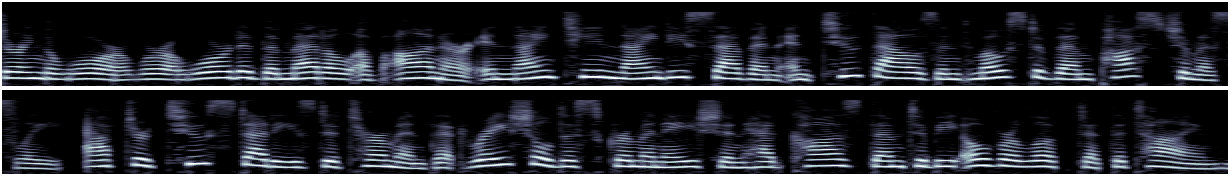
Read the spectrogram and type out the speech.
during the war were awarded the Medal of Honor in 1997 and 2000 most of them posthumously, after two studies determined that racial discrimination had caused them to be overlooked at the time.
